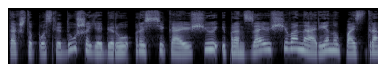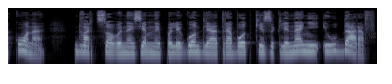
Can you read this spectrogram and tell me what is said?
так что после душа я беру рассекающую и пронзающего на арену пасть дракона, дворцовый наземный полигон для отработки заклинаний и ударов,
